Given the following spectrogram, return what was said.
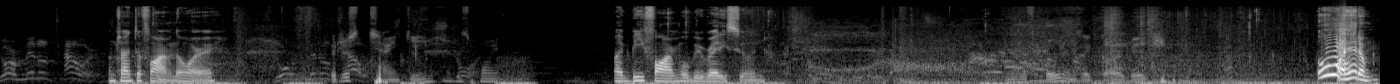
Your middle tower. I'm trying to farm, don't worry. They're just tanky at this point. My bee farm will be ready soon. Odin's like garbage. Oh, I hit him!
